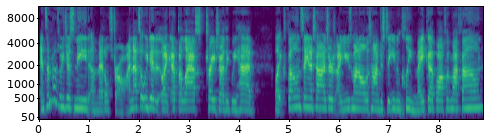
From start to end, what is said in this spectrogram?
And sometimes we just need a metal straw. And that's what we did like at the last trade show i think we had like phone sanitizers i use mine all the time just to even clean makeup off of my phone.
